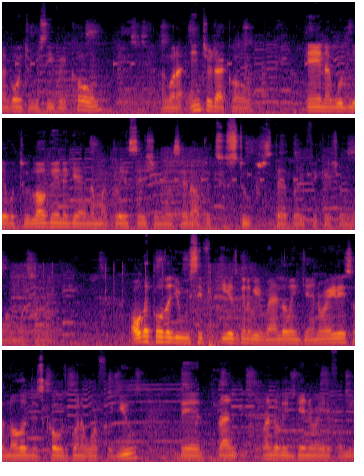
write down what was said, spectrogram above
I'm going to receive a code. I'm gonna enter that code and I will be able to log in again on my PlayStation and set up the two-step verification one more time. All the code that you receive here is going to be randomly generated so none of this code is going to work for you. They're randomly generated for me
